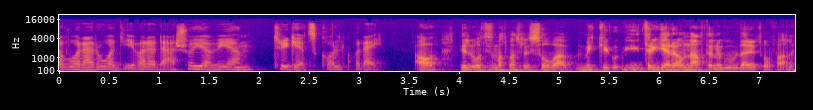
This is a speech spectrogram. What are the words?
av våra rådgivare där så gör vi en trygghetskoll på dig. Ja, det låter som att man skulle sova mycket tryggare om natten och godare i så fall.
